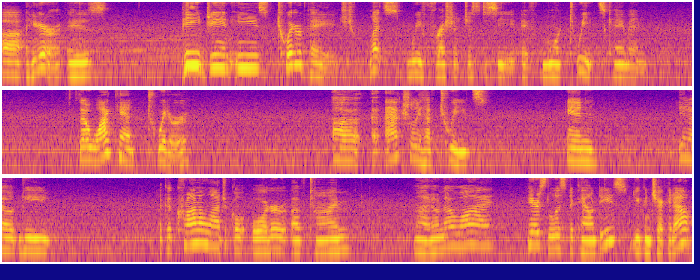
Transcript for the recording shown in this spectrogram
Uh, here is PG&E's Twitter page. Let's refresh it just to see if more tweets came in. So why can't Twitter uh, actually have tweets in, you know, the like a chronological order of time? I don't know why. Here's the list of counties. You can check it out.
